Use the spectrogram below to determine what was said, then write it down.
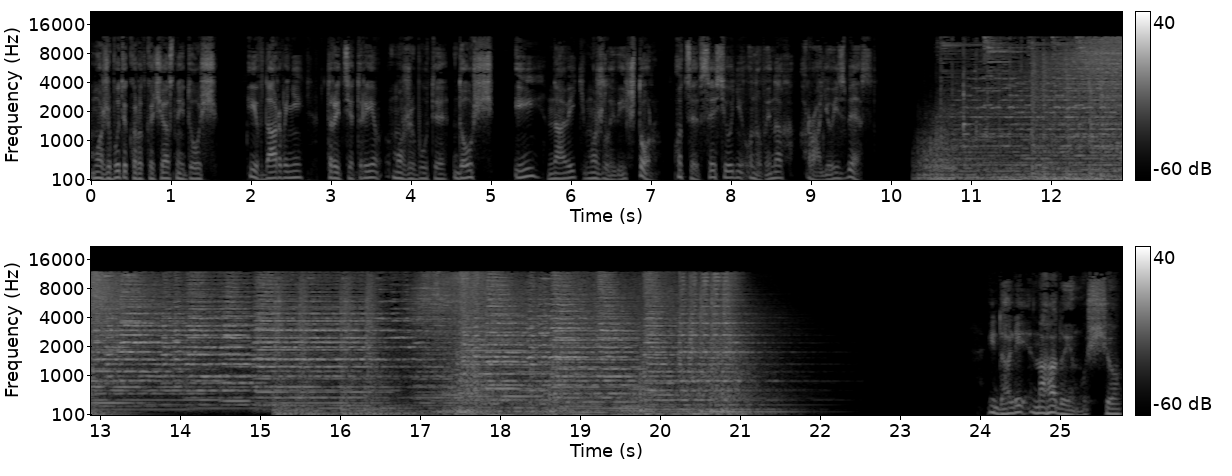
може бути короткочасний дощ. І в Дарвіні 33 може бути дощ і навіть можливий шторм. Оце все сьогодні у новинах Радіо СБС. І далі нагадуємо, що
